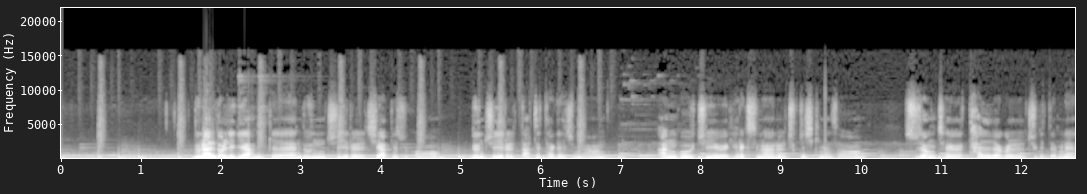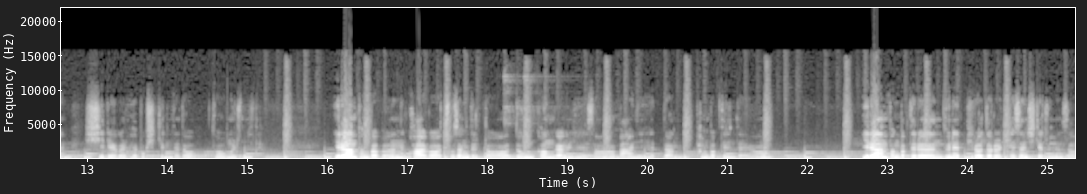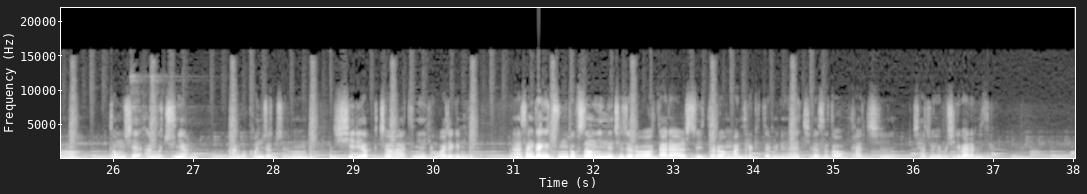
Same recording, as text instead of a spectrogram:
눈알 돌리기와 함께 눈 주위를 지압해주고 눈 주위를 따뜻하게 해주면 안구 주위의 혈액순환을 촉진시키면서 수정체의 탄력을 주기 때문에 시력을 회복시키는 데도 도움을 줍니다. 이러한 방법은 과거 조상들도 눈 건강을 위해서 많이 했던 방법들인데요. 이러한 방법들은 눈의 피로도를 개선시켜 주면서 동시에 안구 충혈, 안구 건조증, 시력 저하 등에 효과적입니다. 아, 상당히 중독성 있는 체조로 따라할 수 있도록 만들었기 때문에 집에서도 같이 자주 해보시기 바랍니다.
